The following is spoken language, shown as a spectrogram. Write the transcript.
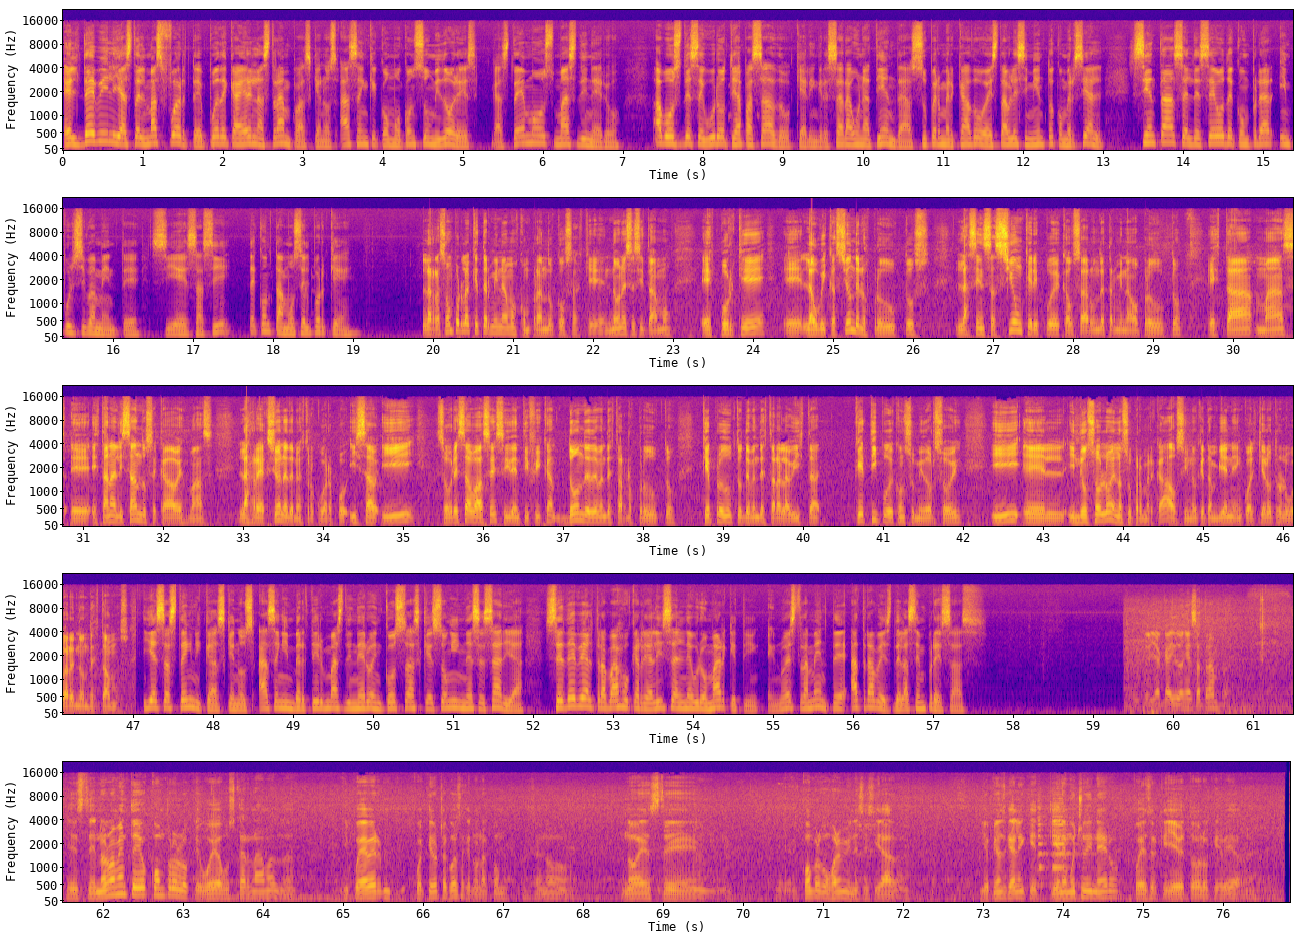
El débil y hasta el más fuerte puede caer en las trampas que nos hacen que como consumidores gastemos más dinero. A vos de seguro te ha pasado que al ingresar a una tienda, supermercado o establecimiento comercial, sientas el deseo de comprar impulsivamente. Si es así, te contamos el por qué. La razón por la que terminamos comprando cosas que no necesitamos es porque eh, la ubicación de los productos, la sensación que le puede causar un determinado producto está, más, eh, está analizándose cada vez más las reacciones de nuestro cuerpo y, y sobre esa base se identifican dónde deben de estar los productos, qué productos deben de estar a la vista qué tipo de consumidor soy y, el, y no solo en los supermercados, sino que también en cualquier otro lugar en donde estamos. Y esas técnicas que nos hacen invertir más dinero en cosas que son innecesarias se debe al trabajo que realiza el neuromarketing en nuestra mente a través de las empresas. ¿Usted ya ha caído en esa trampa? Este, normalmente yo compro lo que voy a buscar nada más, y puede haber cualquier otra cosa que no la compro. O sea, no, no este, compro conforme a mi necesidad. Yo pienso que alguien que tiene mucho dinero puede ser que lleve todo lo que vea.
